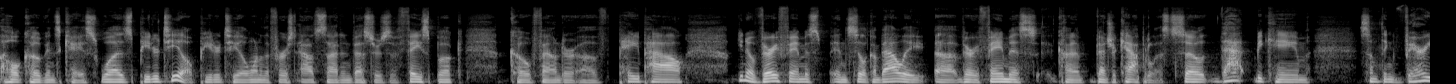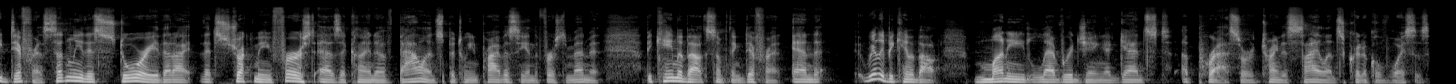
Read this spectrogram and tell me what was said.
Hulk Hogan's case was Peter Thiel. Peter Thiel, one of the first outside investors of Facebook, co-founder of PayPal, you know, very famous in Silicon Valley, uh, very famous kind of venture capitalist. So that became something very different. Suddenly, this story that I that struck me first as a kind of balance between privacy and the First Amendment became about something different, and really became about money leveraging against a press or trying to silence critical voices.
